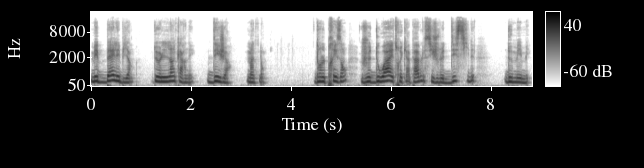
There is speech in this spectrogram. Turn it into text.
mais bel et bien de l'incarner, déjà, maintenant. Dans le présent, je dois être capable, si je le décide, de m'aimer.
